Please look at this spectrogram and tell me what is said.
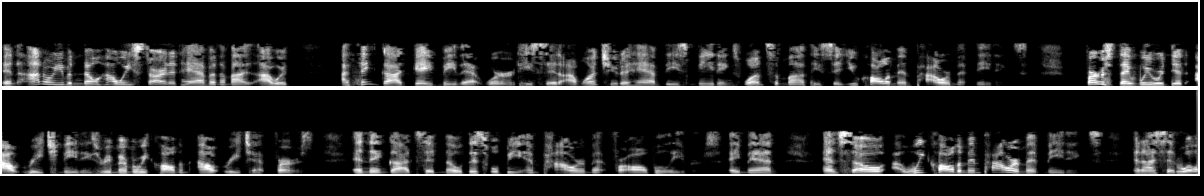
And I don't even know how we started having them. I, I would, I think God gave me that word. He said, I want you to have these meetings once a month. He said, you call them empowerment meetings. First, they, we were did outreach meetings. Remember we called them outreach at first. And then God said, no, this will be empowerment for all believers. Amen. And so uh, we called them empowerment meetings. And I said, well,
